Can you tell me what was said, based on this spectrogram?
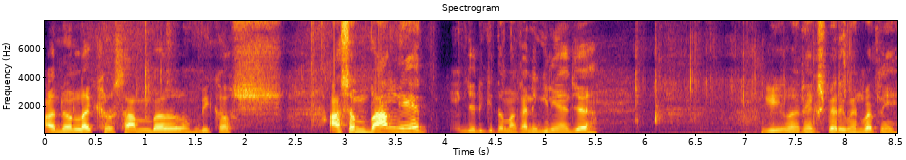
I don't like her sambal because asam banget. Jadi kita makannya gini aja. Gila nih eksperimen banget nih.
